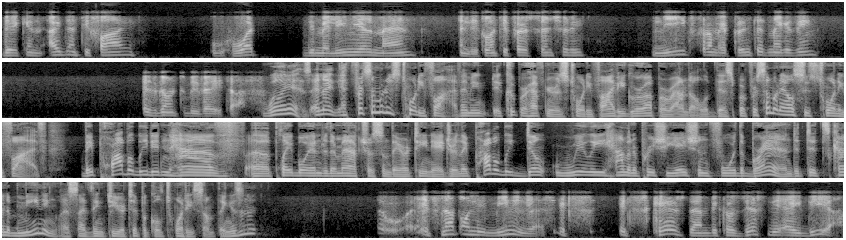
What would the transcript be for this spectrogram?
they can identify what the millennial man in the 21st century need from a printed magazine, is going to be very tough. Well, it is. And I, for someone who's 25, I mean, Cooper Hefner is 25. He grew up around all of this. But for someone else who's 25, they probably didn't have uh, Playboy under their mattress when they were a teenager. And they probably don't really have an appreciation for the brand. It, it's kind of meaningless, I think, to your typical 20 something, isn't it? It's not only meaningless, it's, it scares them because just the idea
